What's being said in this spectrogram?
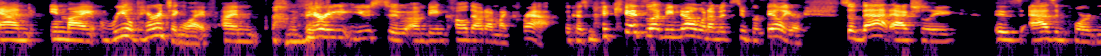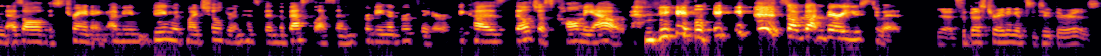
and in my real parenting life, I'm very used to um, being called out on my crap because my kids let me know when I'm at super failure. So that actually is as important as all of this training. I mean, being with my children has been the best lesson for being a group leader because they'll just call me out immediately. so I've gotten very used to it. Yeah, it's the best training institute there is.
